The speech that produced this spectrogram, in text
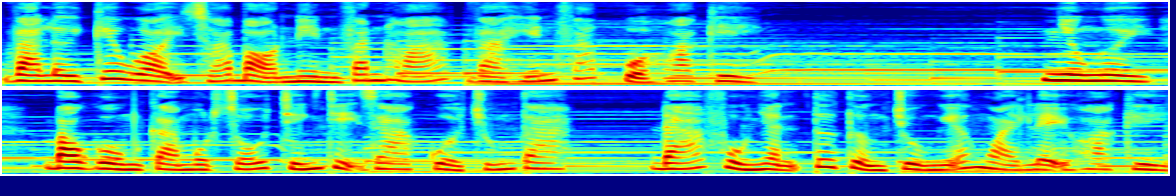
và lời kêu gọi xóa bỏ nền văn hóa và hiến pháp của hoa kỳ. Nhiều người, bao gồm cả một số chính trị gia của chúng ta đã phủ nhận tư tưởng chủ nghĩa ngoại lệ Hoa Kỳ,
